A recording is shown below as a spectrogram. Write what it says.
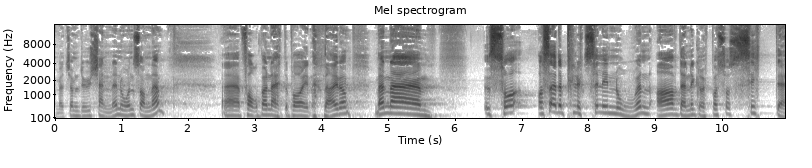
Jeg vet ikke om du kjenner noen sånne. Eh, forbønn etterpå Nei da. Men eh, så Og så er det plutselig noen av denne gruppa som sitter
